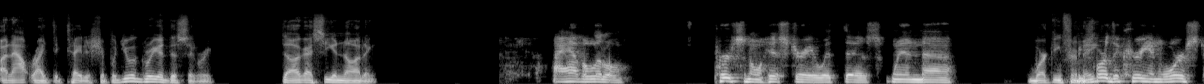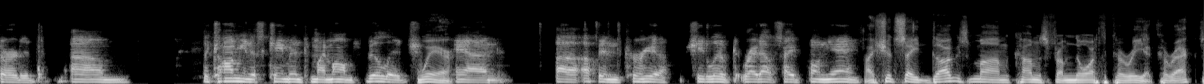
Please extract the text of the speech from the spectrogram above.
an outright dictatorship. Would you agree or disagree? Doug, I see you nodding. I have a little personal history with this. When uh, working for me before the Korean War started, um, the communists came into my mom's village. Where? And uh, up in Korea. She lived right outside Pyongyang. I should say Doug's mom comes from North Korea, correct?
